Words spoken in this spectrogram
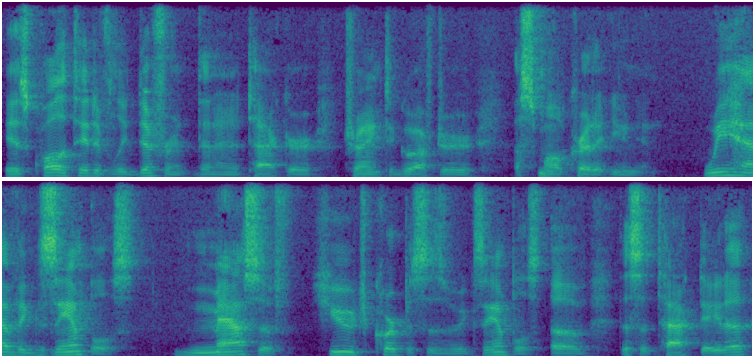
is qualitatively different than an attacker trying to go after a small credit union we have examples, massive, huge corpuses of examples of this attack data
